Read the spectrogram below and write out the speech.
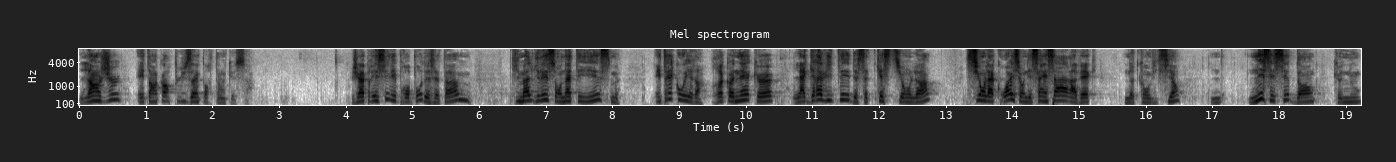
L'enjeu est encore plus important que ça. J'ai apprécié les propos de cet homme qui, malgré son athéisme, est très cohérent, reconnaît que la gravité de cette question-là, si on la croit et si on est sincère avec notre conviction, nécessite donc que nous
